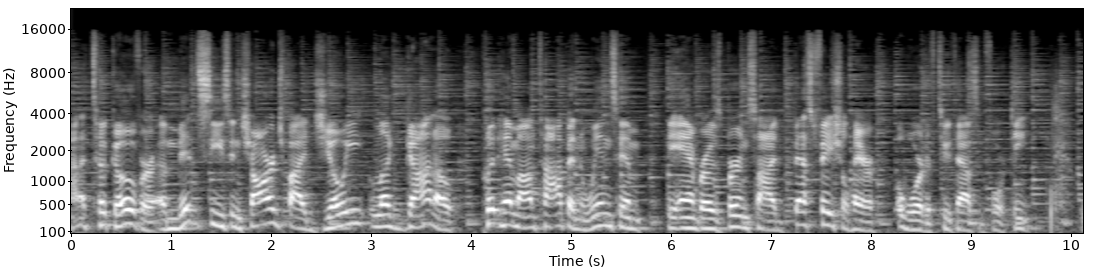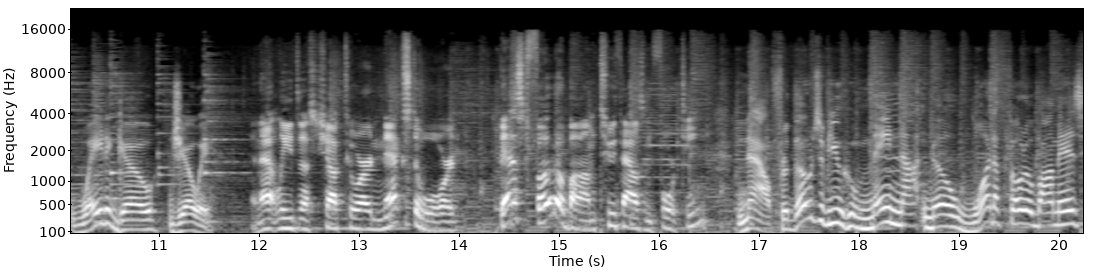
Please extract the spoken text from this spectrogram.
kind of took over. A mid-season charge by Joey Logano put him on top and wins him the Ambrose Burnside Best Facial Hair Award of 2014. Way to go, Joey. And that leads us, Chuck, to our next award, Best Photobomb 2014. Now, for those of you who may not know what a photobomb is,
